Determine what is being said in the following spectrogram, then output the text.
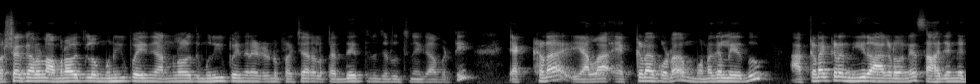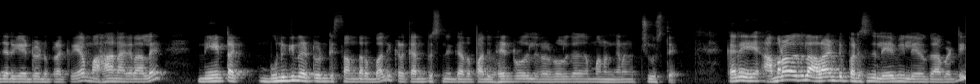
వర్షాకాలంలో అమరావతిలో మునిగిపోయింది అమరావతి మునిగిపోయింది అనేటువంటి ప్రచారాలు పెద్ద ఎత్తున జరుగుతున్నాయి కాబట్టి ఎక్కడ ఎలా ఎక్కడ కూడా మునగలేదు. అక్కడక్కడ నీరు ఆగడం అనేది సహజంగా జరిగేటువంటి ప్రక్రియ. మహానగరాలే నీట మునిగినటువంటి సందర్భాలు ఇక్కడ కనిపిస్తున్నాయి గత పదిహేను రోజులు ఇరవై రోజులుగా మనం కనుక చూస్తే. కానీ అమరావతిలో అలాంటి పరిస్థితులు ఏమీ లేవు కాబట్టి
